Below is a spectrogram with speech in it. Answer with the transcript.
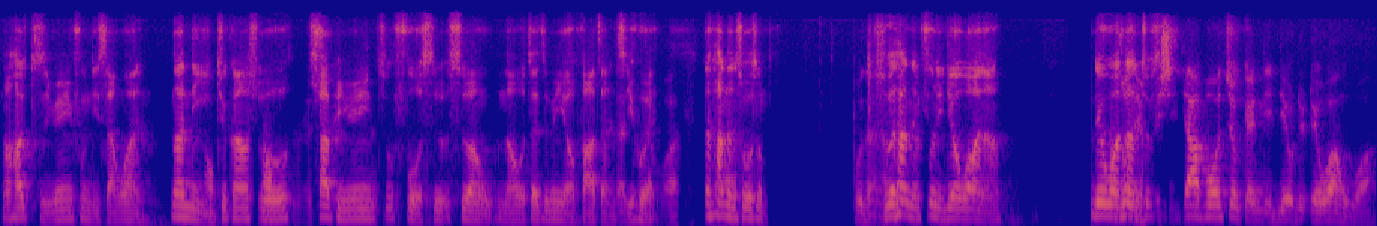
然后他只愿意付你三万，那你就跟他哦说虾皮愿意付付我四四万五，然后我在这边有发展机会那他能说什么？不能啊、除非他能付你六万啊，六万那就新加坡就给你六六六万五啊，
